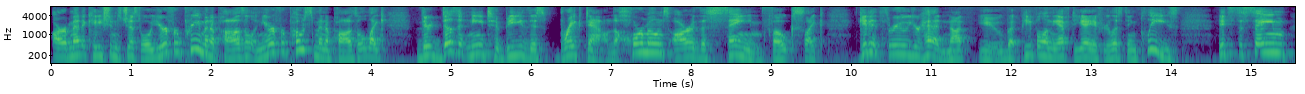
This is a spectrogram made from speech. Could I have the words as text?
are medications just, well, you're for premenopausal and you're for postmenopausal? Like there doesn't need to be this breakdown. The hormones are the same, folks. Like Get it through your head, not you, but people in the FDA, if you're listening, please. It's the same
